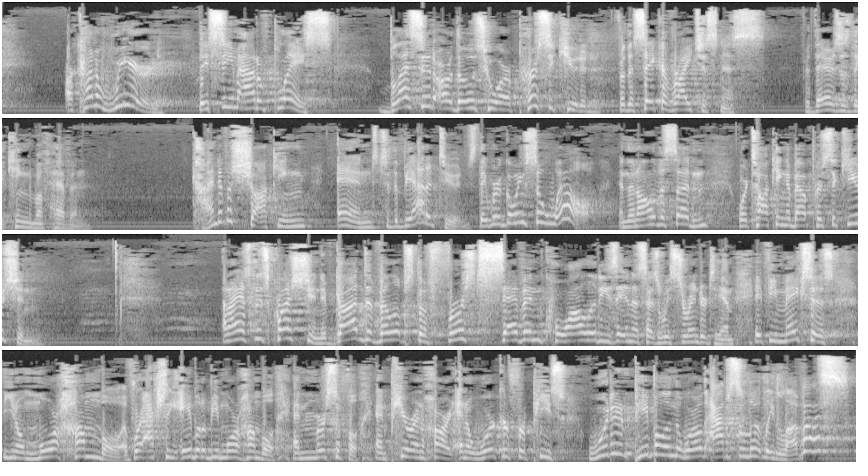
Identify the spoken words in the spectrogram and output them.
are kind of weird. They seem out of place. Blessed are those who are persecuted for the sake of righteousness, for theirs is the kingdom of heaven. Kind of a shocking end to the Beatitudes. They were going so well. And then all of a sudden, we're talking about persecution. And I ask this question if God develops the first seven qualities in us as we surrender to Him, if He makes us, you know, more humble, if we're actually able to be more humble and merciful and pure in heart and a worker for peace, wouldn't people in the world absolutely love us?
